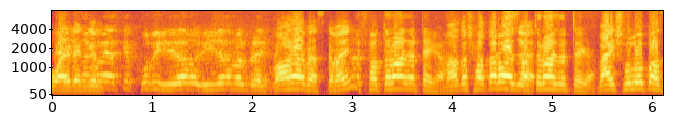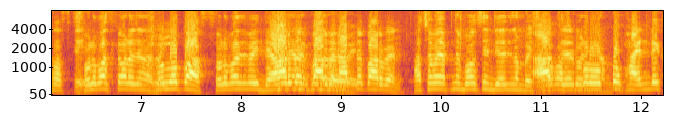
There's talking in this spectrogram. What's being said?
ওয়াইড অ্যাঙ্গেল আজকে খুবই রিজনেবল প্রাইস কত হবে আজকে ভাই? 17000 টাকা। মাত্র 17000 17000 টাকা। ভাই 16 পাস আজকে। 16 পাস করা যায় 16 পাস 16 পাস ভাই দেওয়া পারবেন পারবেন আপনি পারবেন। আচ্ছা ভাই আপনি বলছেন দিয়ে দিলাম ভাই 16 আচ্ছা পাস করে এরপর Oppo Find X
